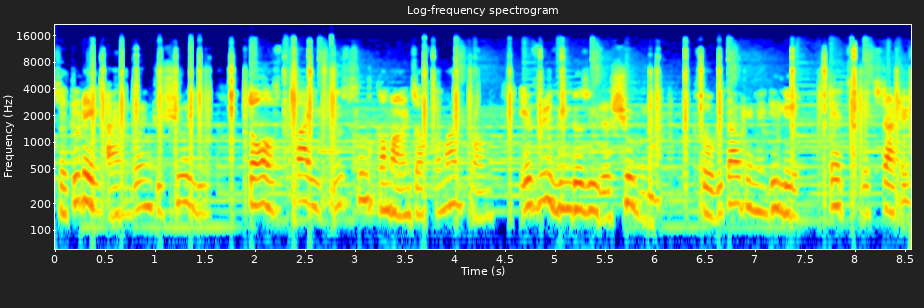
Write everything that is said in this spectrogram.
So today I am going to show you top 5 useful commands of command prompt every Windows user should know. So without any delay, let's get started.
